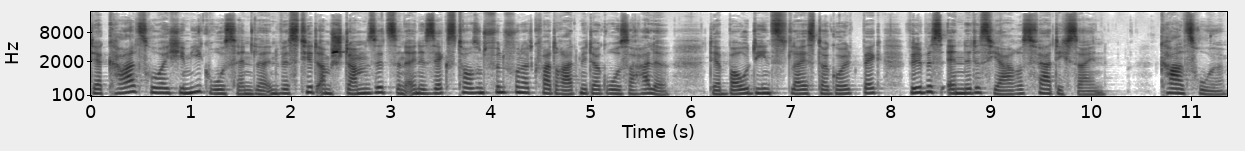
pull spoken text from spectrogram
Der Karlsruher Chemiegroßhändler investiert am Stammsitz in eine 6500 Quadratmeter große Halle. Der Baudienstleister Goldbeck will bis Ende des Jahres fertig sein. Karlsruhe.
